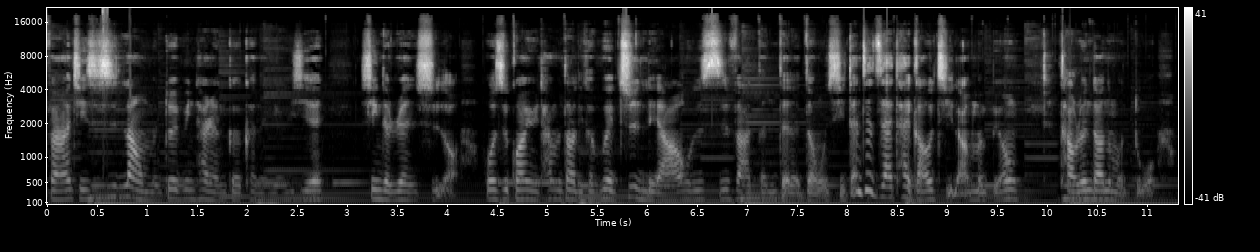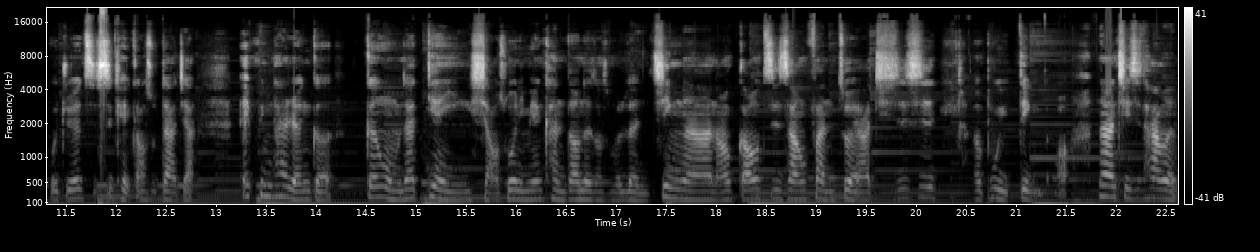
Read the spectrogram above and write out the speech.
反而其实是让我们对病态人格可能有一些。新的认识哦，或是关于他们到底可不可以治疗，或是司法等等的东西，但这实在太高级了，我们不用讨论到那么多。我觉得只是可以告诉大家，诶，病态人格跟我们在电影、小说里面看到那种什么冷静啊，然后高智商犯罪啊，其实是呃不一定的哦。那其实他们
